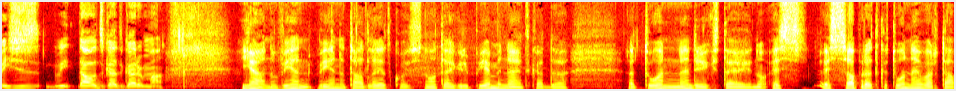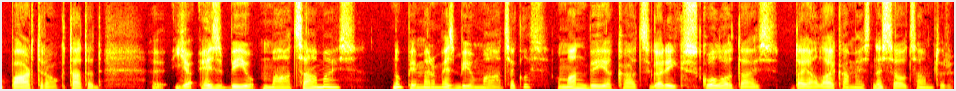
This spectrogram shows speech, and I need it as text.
visas daudz gadu garumā? Jā, nu vien, viena tāda lieta, ko es noteikti gribu pieminēt, kad uh, to nedrīkstēju, nu es, es sapratu, ka to nevar tā pārtraukt. Tātad, ja es biju mācāmais, Nu, piemēram, es biju māceklis, un man bija kāds garīgs skolotājs. Tajā laikā mēs nesaucām tur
